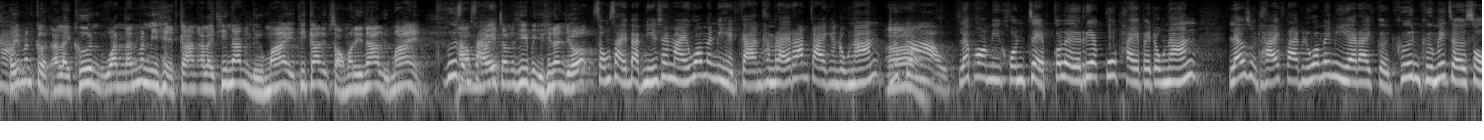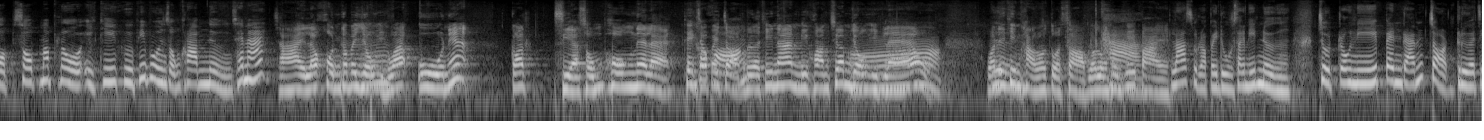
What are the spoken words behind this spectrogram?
ค่ะเฮ้ยมันเกิดอะไรขึ้น วันนั้นมันมีเหตุการณ์อะไรที่นั่นหรือไม่ที่ 92 มารีนาหรือไม่คือสงสัทำยให้เจ้าหน้าที่ไปอยู่ที่นั่นเยอะ สงสัยแบบนี้ใช่ไหมว่ามันมีเหตุการณ์ทำร้ายร่างกายกันตรงนั้นอ่าหรือเปล่า แล้วพอมีคนเจ็บก็เลยเรียกกู้ภัยไปตรงนั้น แล้วสุดท้ายกลายเป็นว่าไม่มีอะไรเกิดขึ้น คือไม่เจอศพศพมาโผล่อีกทีคือพี่บูลสงครามหนึ่งใช่ไหม ใช่แล้วคนก็ไปโยงอีกว่าอูเนี้ยก็เสียสมพงษ์เนี่ยแหละเป็นที่เขาไปจอดเจ้าของเรือที่นั่นมีความเชื่อมโยงอีกแล้ว อ๋อ วันนี้ทีมข่าวเราตรวจสอบเราลงพื้นที่ไปค่ะล่าสุดเราไปดูสักนิดหนึ่งจุดตรงนี้เป็นแรมจอดเรือจ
